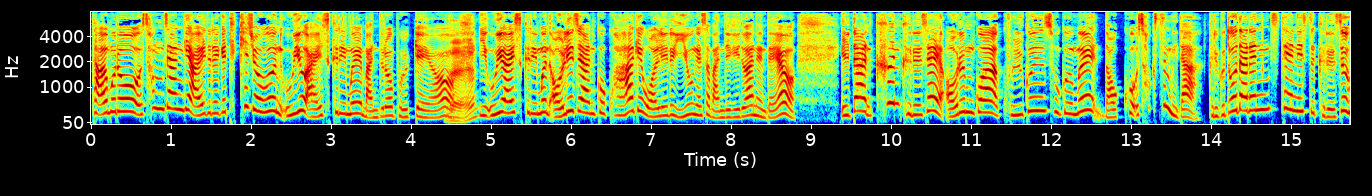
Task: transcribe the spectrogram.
다음으로 성장기 아이들에게 특히 좋은 우유 아이스크림을 만들어 볼게요. 네. 이 우유 아이스크림은 얼리지 않고 과학의 원리를 이용해서 만들기도 하는데요. 일단 큰 그릇에 얼음과 굵은 소금을 넣고 섞습니다. 그리고 또 다른 스테인리스 그릇을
